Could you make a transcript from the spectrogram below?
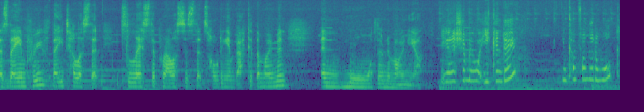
as they improve, they tell us that it's less the paralysis that's holding him back at the moment and more the pneumonia. You gonna show me what you can do? You can come for a little walk?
